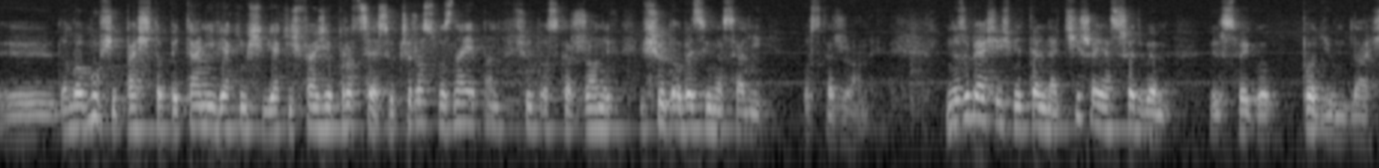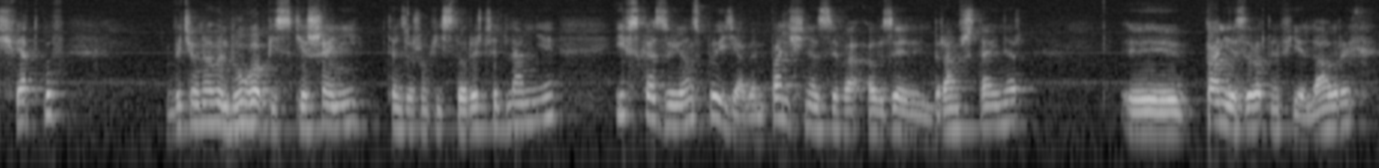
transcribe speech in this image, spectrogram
Y, No bo musi paść to pytanie w, jakimś, w jakiejś fazie procesu. Czy rozpoznaje Pan wśród oskarżonych, wśród obecnych na sali oskarżonych? No zrobiła się śmiertelna cisza, ja zszedłem z swojego podium dla świadków, wyciągnąłem długopis z kieszeni, ten zresztą historyczny dla mnie i wskazując powiedziałem, Pan się nazywa Auzerin Braunsteiner, y, Pan jest Rottenfiel Laurich, y,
